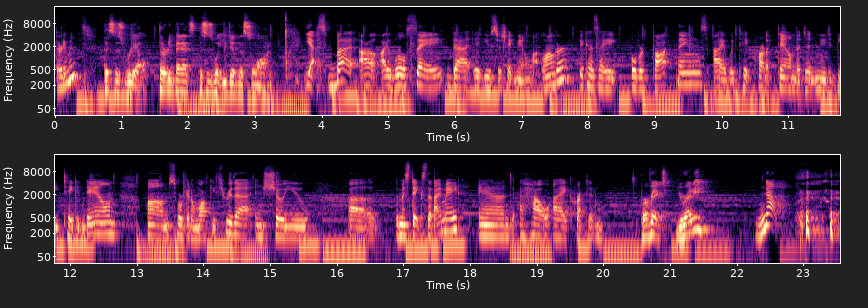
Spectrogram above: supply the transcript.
30 minutes. This is real. 30 minutes, this is what you did in the salon. Yes, but I'll, I will say that it used to take me a lot longer because I overthought things. I would take product down that didn't need to be taken down. Um, so we're gonna walk you through that and show you uh, the mistakes that I made and how I corrected them. Perfect. You ready? No!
